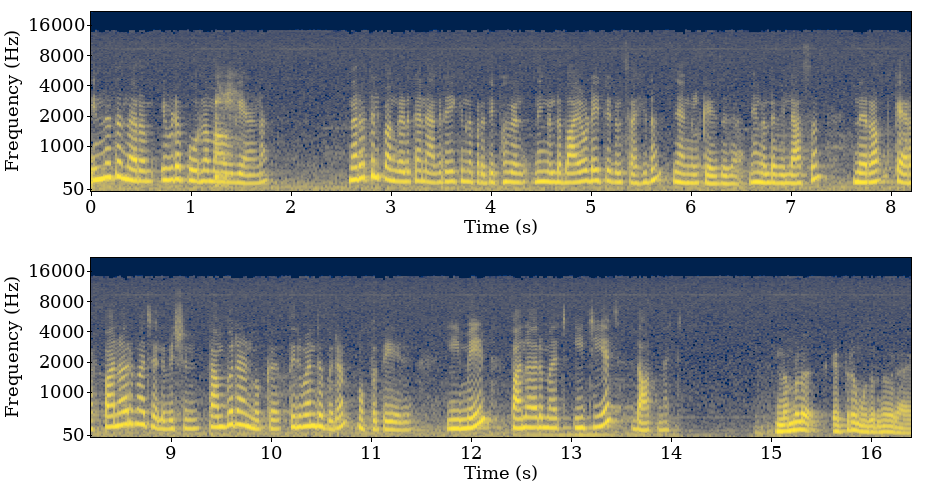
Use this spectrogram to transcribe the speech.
ഇന്നത്തെ നിറം ഇവിടെ പൂർണമാവുകയാണ്. നിറത്തിൽ പങ്കെടുക്കാൻ ആഗ്രഹിക്കുന്ന പ്രതിഭകൾ നിങ്ങളുടെ ബയോഡേറ്റകൾ സഹിതം ഞങ്ങൾക്ക് എഴുതുക. ഞങ്ങളുടെ വിലാസം നിറം കെയർ ഓഫ് പനോരമ ടെലിവിഷൻ തമ്പുരാൻ മുക്ക് തിരുവനന്തപുരം മുപ്പത്തിയേഴ്. Email panorama E T H dot net നമ്മൾ എത്ര മുതിർന്നവരായാലും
